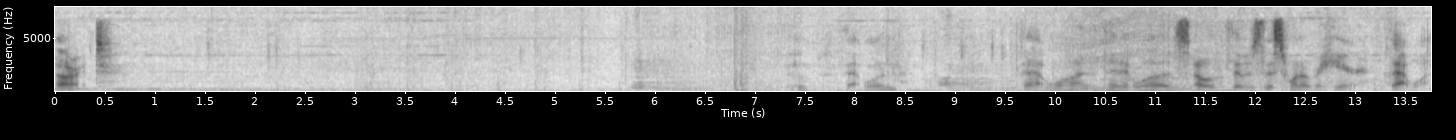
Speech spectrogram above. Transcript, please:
Alright. That one. That one. Then it was. Oh, there was this one over here. That one.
